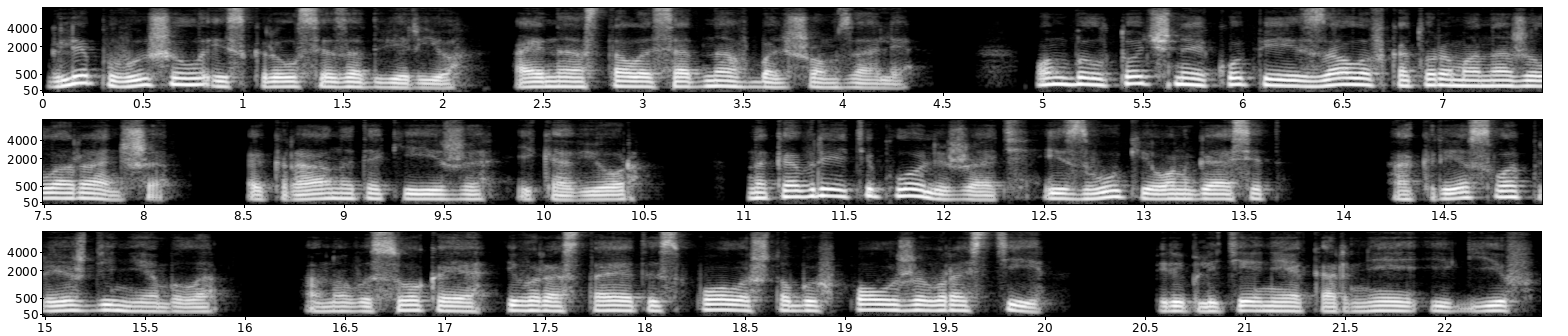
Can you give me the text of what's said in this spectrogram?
Глеб вышел и скрылся за дверью. Айна осталась одна в большом зале. Он был точной копией зала, в котором она жила раньше. Экраны такие же, и ковер. На ковре тепло лежать, и звуки он гасит. А кресла прежде не было. Оно высокое и вырастает из пола, чтобы в пол же врасти. Переплетение корней и гиф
